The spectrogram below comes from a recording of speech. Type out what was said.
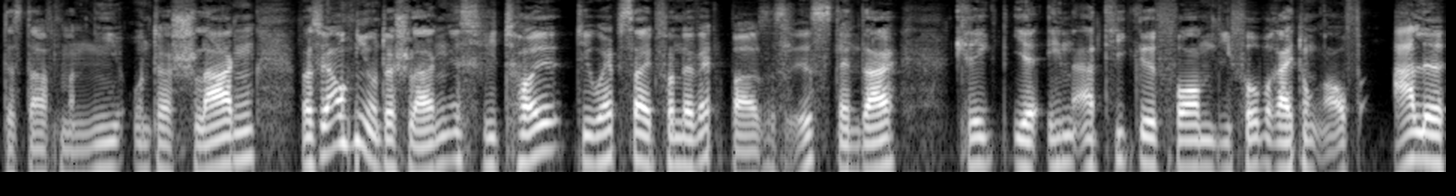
das darf man nie unterschlagen. Was wir auch nie unterschlagen ist, wie toll die Website von der Wettbasis ist, denn da kriegt ihr in Artikelform die Vorbereitung auf alle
